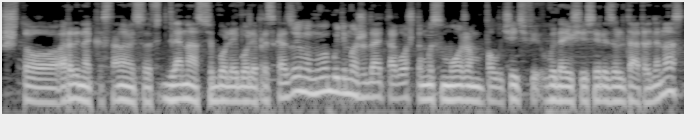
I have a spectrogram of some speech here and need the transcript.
что рынок становится для нас все более и более предсказуемым, мы будем ожидать того, что мы сможем получить выдающиеся результаты. Для нас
